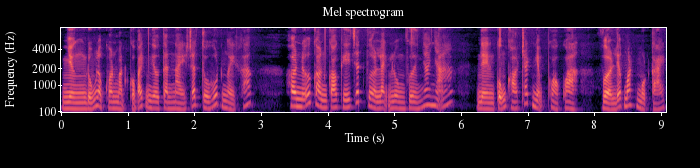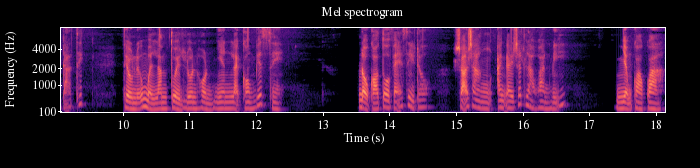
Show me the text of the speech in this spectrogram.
Nhưng đúng là khuôn mặt của Bách Nghiêu Tân này rất thu hút người khác. Hơn nữa còn có khí chất vừa lạnh lùng vừa nho nhã, nên cũng khó trách nhiệm quả quả, vừa liếc mắt một cái đã thích. Thiếu nữ 15 tuổi luôn hồn nhiên lại không biết gì. Đâu có tô vẽ gì đâu, rõ ràng anh ấy rất là hoàn mỹ. Nhậm quả quả,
